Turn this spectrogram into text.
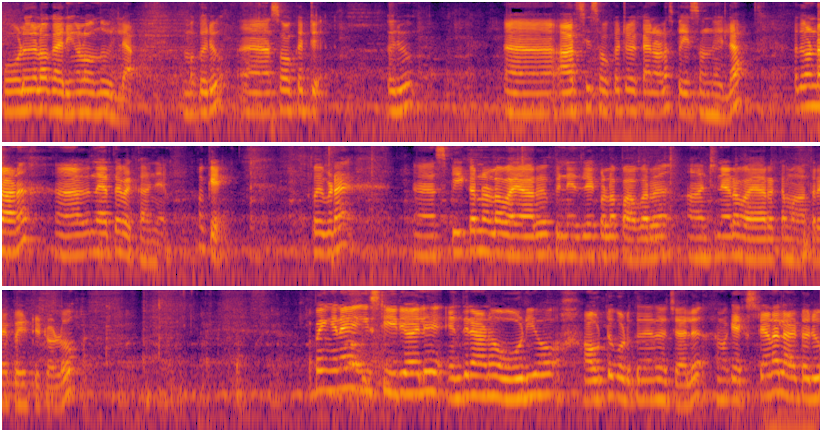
ഹോളുകളോ കാര്യങ്ങളോ ഒന്നുമില്ല. നമുക്കൊരു സോക്കറ്റ് ഒരു ആർ സി സോക്കറ്റ് വെക്കാനുള്ള സ്പേസ് ഒന്നുമില്ല. അതുകൊണ്ടാണ് അത് നേരത്തെ വെക്കാൻ ഞാൻ. ഓക്കെ അപ്പോൾ ഇവിടെ സ്പീക്കറിനുള്ള വയറ് പിന്നെ ഇതിലേക്കുള്ള പവർ ആന്റിനയുടെ വയറൊക്കെ മാത്രമേ ഇപ്പോൾ ഇട്ടിട്ടുള്ളൂ. അപ്പോൾ ഇങ്ങനെ ഈ സ്റ്റീരിയോയിൽ എന്തിനാണ് ഓഡിയോ ഔട്ട് കൊടുക്കുന്നതെന്ന് വെച്ചാൽ നമുക്ക് എക്സ്റ്റേണൽ ആയിട്ടൊരു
